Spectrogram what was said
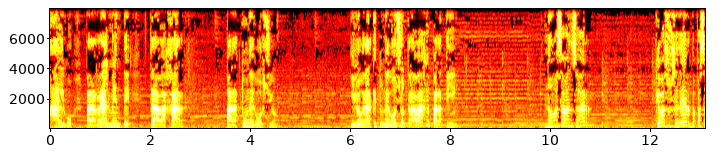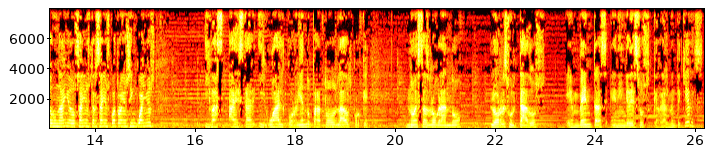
algo para realmente trabajar para tu negocio y lograr que tu negocio trabaje para ti, no vas a avanzar. ¿Qué va a suceder? Va a pasar un año, dos años, tres años, cuatro años, cinco años y vas a estar igual corriendo para todos lados porque no estás logrando los resultados en ventas, en ingresos que realmente quieres.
